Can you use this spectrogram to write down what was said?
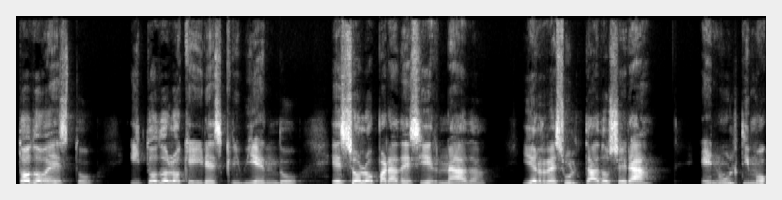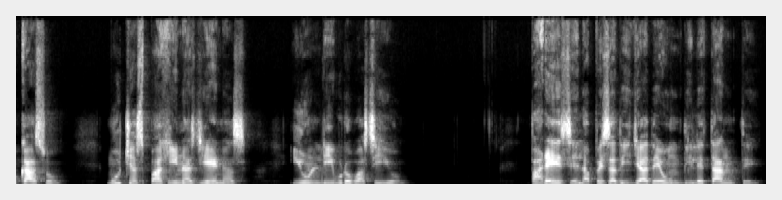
Todo esto y todo lo que iré escribiendo es sólo para decir nada, y el resultado será, en último caso, muchas páginas llenas y un libro vacío. Parece la pesadilla de un diletante,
